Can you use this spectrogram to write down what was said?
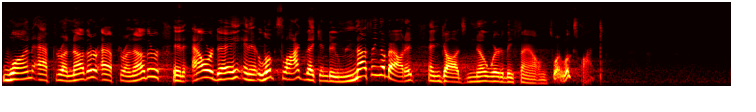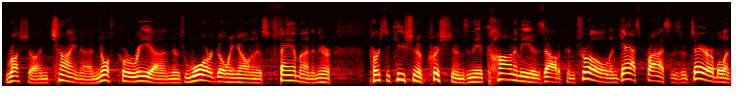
one after another after another in our day, and it looks like they can do nothing about it, and God's nowhere to be found. That's what it looks like. Russia and China and North Korea, and there's war going on, and there's famine, and there's persecution of Christians, and the economy is out of control, and gas prices are terrible, and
